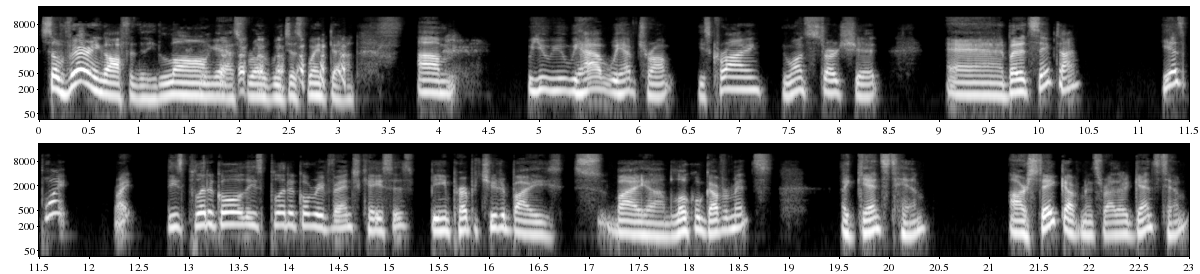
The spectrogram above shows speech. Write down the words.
so varying off of the long ass road we just went down, um, we have we have Trump. He's crying. He wants to start shit, and but at the same time, he has a point, right? These political these political revenge cases being perpetrated by by um, local governments against him, our state governments rather against him.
